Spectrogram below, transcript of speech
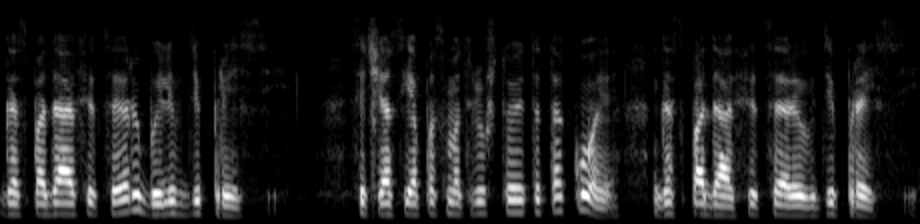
Господа офицеры были в депрессии. Сейчас я посмотрю, что это такое, господа офицеры в депрессии.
